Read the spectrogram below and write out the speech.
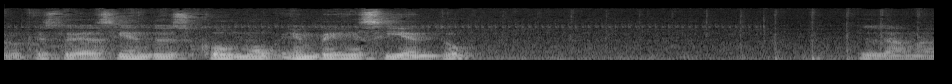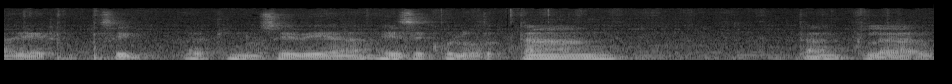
Lo que estoy haciendo es como envejeciendo la madera ¿sí? para que no se vea ese color tan tan claro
